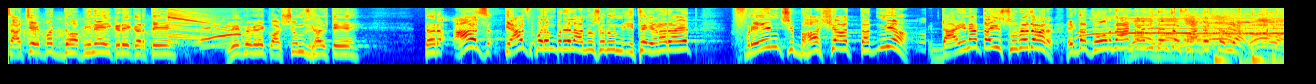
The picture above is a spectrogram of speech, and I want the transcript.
साचेबद्ध अभिनय इकडे करते. वेगवेगळे कॉस्ट्युम्स घालते. तर आज त्याच परंपरेला अनुसरून इथे येणार आहेत फ्रेंच भाषा तज्ज्ञ डायनाताई सुभेदार. एकदा जोरदार आणि त्यांचं स्वागत करूया. वा वा.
